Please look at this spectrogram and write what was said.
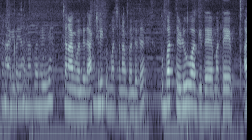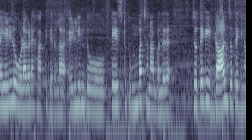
ಚೆನ್ನಾಗಿದೆ ಚೆನ್ನಾಗಿ ಬಂದಿದೆ ಚೆನ್ನಾಗಿ ಬಂದಿದೆ. ಆ್ಯಕ್ಚುಲಿ ತುಂಬ ಚೆನ್ನಾಗಿ ಬಂದಿದೆ. ತುಂಬ ತೆಳುವಾಗಿದೆ. ಮತ್ತು ಆ ಎಳ್ಳು ಒಳಗಡೆ ಹಾಕಿದಿರಲ್ಲ ಎಳ್ಳಿಂದು ಟೇಸ್ಟ್ ತುಂಬ ಚೆನ್ನಾಗಿ ಬಂದಿದೆ. ಜೊತೆಗೆ ಈ ದಾಲ್ ಜೊತೆಗಿನ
